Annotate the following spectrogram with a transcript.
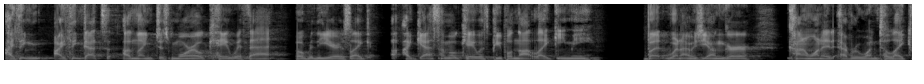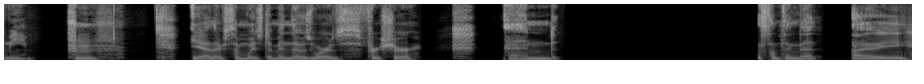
I think, I think that's, I'm like just more okay with that over the years. Like, I guess I'm okay with people not liking me. But when I was younger, kind of wanted everyone to like me. Hmm. Yeah, there's some wisdom in those words for sure. And something that I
